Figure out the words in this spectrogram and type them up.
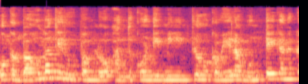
ఒక బహుమతి రూపంలో అందుకోండి. మీ ఇంట్లో ఒకవేళ ఉంటే కనుక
